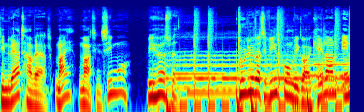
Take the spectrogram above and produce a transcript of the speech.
Din vært har været mig, Martin Simor. Vi høres ved. Du lytter til Vinskolen, vi går i kælderen, en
